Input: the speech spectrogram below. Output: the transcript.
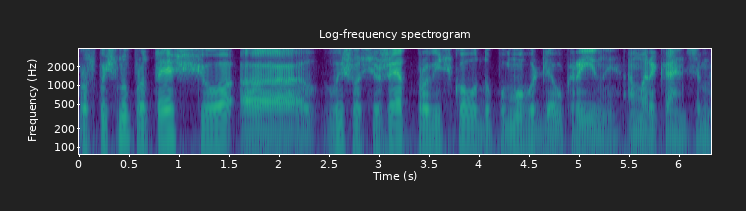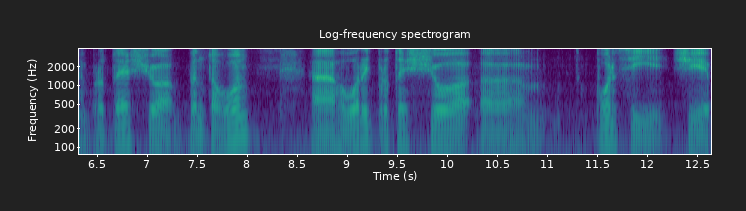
Розпочну про те, що е, вийшов сюжет про військову допомогу для України американцями. Про те, що Пентагон е, говорить про те, що е, порції чи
